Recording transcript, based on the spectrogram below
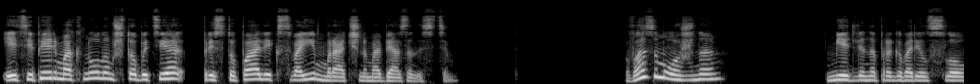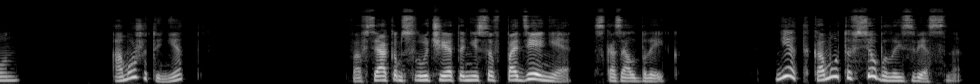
и теперь махнул им, чтобы те приступали к своим мрачным обязанностям. «Возможно», — медленно проговорил Слоун. «А может и нет». «Во всяком случае, это не совпадение», — сказал Блейк. «Нет, кому-то все было известно.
